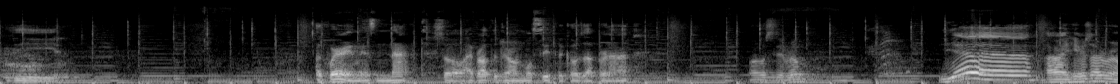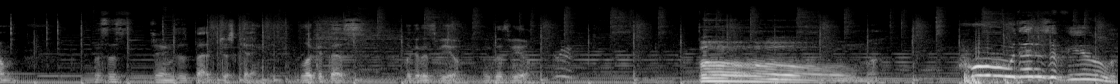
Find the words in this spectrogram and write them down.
the aquarium is not. So I brought the drone. We'll see if it goes up or not. Wanna go see the room? Yeah! All right, here's our room. This is James's bed, just kidding. Look at this. Look at this view. Look at this view. Boom! Whoo, that is a view.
